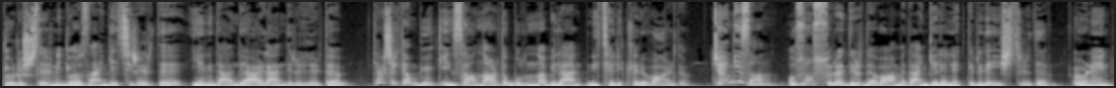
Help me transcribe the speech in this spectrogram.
görüşlerini gözden geçirirdi, yeniden değerlendirilirdi. Gerçekten büyük insanlarda bulunabilen nitelikleri vardı. Cengiz Han uzun süredir devam eden gelenekleri değiştirdi. Örneğin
